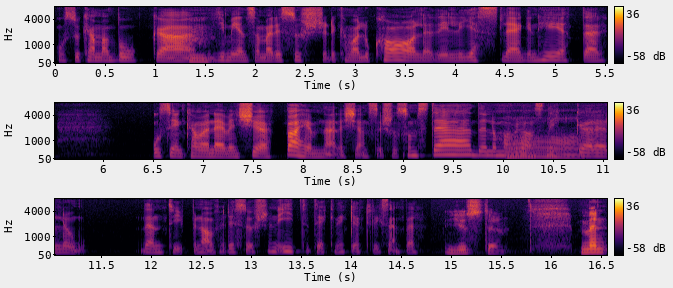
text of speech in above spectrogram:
Och så kan man boka mm. gemensamma resurser, det kan vara lokaler eller gästlägenheter och sen kan man även köpa hemnära tjänster såsom städ eller om man vill ha en ah. snickare eller den typen av resurser. IT-tekniker till exempel. Just det. Men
